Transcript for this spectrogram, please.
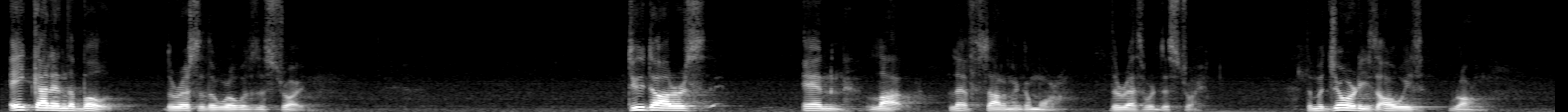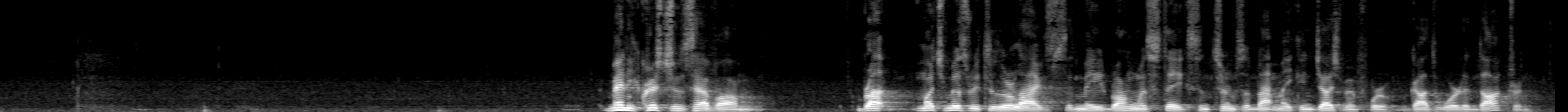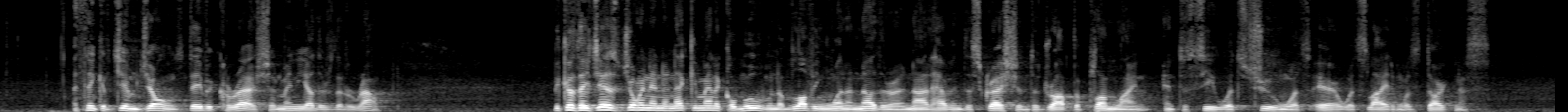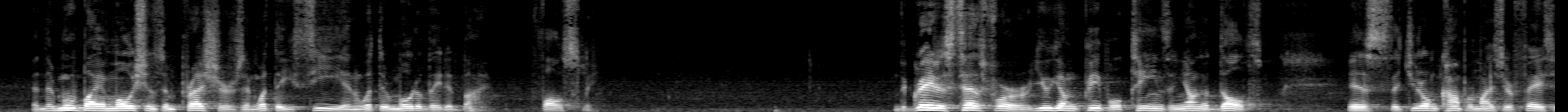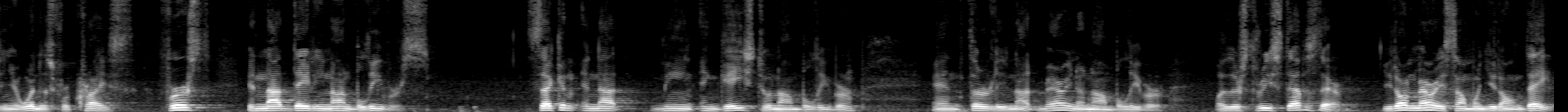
Eight got in the boat, the rest of the world was destroyed. Two daughters and Lot left Sodom and Gomorrah, the rest were destroyed. The majority is always wrong. Many Christians have um, brought much misery to their lives and made wrong mistakes in terms of not making judgment for God's word and doctrine. I think of Jim Jones, David Koresh, and many others that are around. Because they just join in an ecumenical movement of loving one another and not having discretion to drop the plumb line and to see what's true and what's air, what's light and what's darkness. And they're moved by emotions and pressures and what they see and what they're motivated by falsely. The greatest test for you young people, teens, and young adults is that you don't compromise your faith and your witness for Christ. First, in not dating non believers. Second, in not being engaged to a non believer. And thirdly, not marrying a non believer. Well, there's three steps there. You don't marry someone you don't date.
